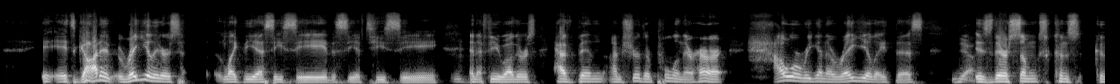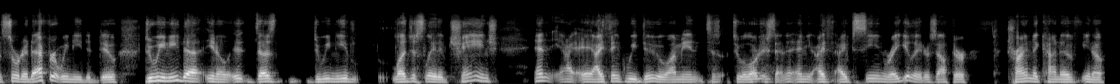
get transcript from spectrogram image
it's got to regulators like the SEC, the CFTC, mm-hmm. and a few others have been, I'm sure they're pulling their hair. How are we going to regulate this? Yeah. Is there some cons- concerted effort we need to do? Do we need to, you know, it does, do we need legislative change? And I, I think we do. I mean, to, to a large mm-hmm. extent, and I, I've seen regulators out there trying to kind of, you know,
